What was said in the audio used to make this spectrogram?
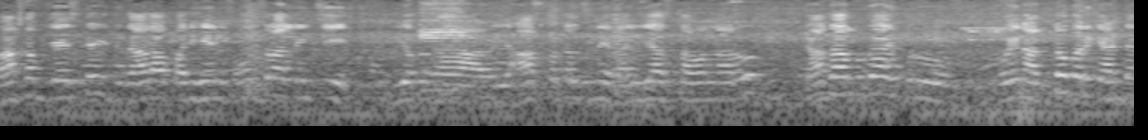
వాకప్ చేస్తే ఇది దాదాపు పదిహేను సంవత్సరాల నుంచి ఈ యొక్క ఈ హాస్పిటల్స్ని రన్ చేస్తూ ఉన్నారు. దాదాపుగా ఇప్పుడు పోయిన అక్టోబర్కి అంటే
